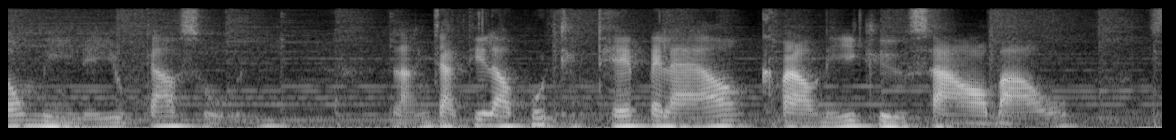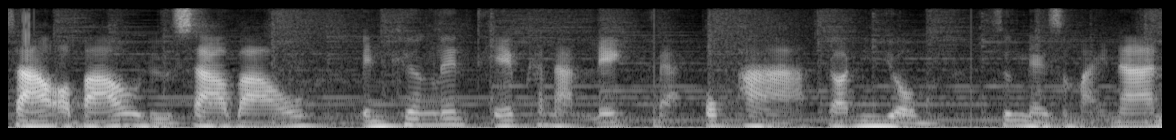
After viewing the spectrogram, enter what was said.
ต้องมีในยุค 90 หลังจากที่เราพูดถึงเทปไปแล้ว คราวนี้คือ Sound About Sound About หรือ Sound About เป็นเครื่องเล่นเทปขนาดเล็กแบบพกพายอดนิยม ซึ่งในสมัยนั้น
